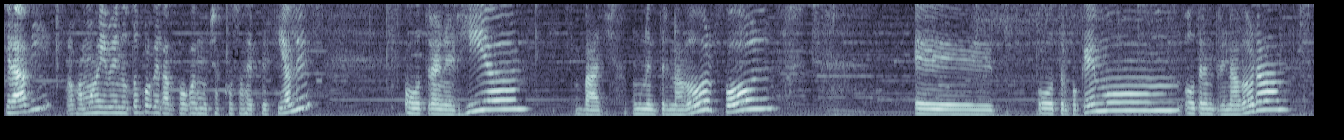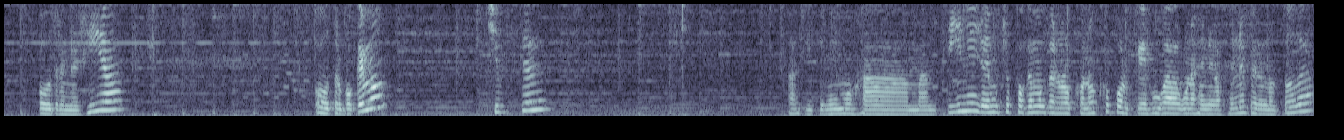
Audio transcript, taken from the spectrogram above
Krabby. Los vamos a ir viendo todo porque tampoco hay muchas cosas especiales. Otra energía. Vaya, un entrenador, Paul. Eh, otro Pokémon, otra entrenadora, otra energía, otro Pokémon, Chiptel. Aquí tenemos a Mantine. Yo hay muchos Pokémon que no los conozco porque he jugado algunas generaciones, pero no todas.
